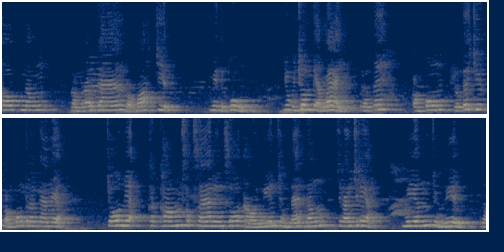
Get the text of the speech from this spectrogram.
តបនឹងតម្រូវការរបស់ជាតិមាតុភូមិ យុវជនទាំងឡាយប្រទេសកំពុងប្រទេសជាតិកំពុងត្រូវការអ្នកចូលអ្នកខិតខំសិក្សារៀនសូត្រឲ្យមានចំណេះដឹងជ្រៅជ្រះមានជំនាញប្រ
